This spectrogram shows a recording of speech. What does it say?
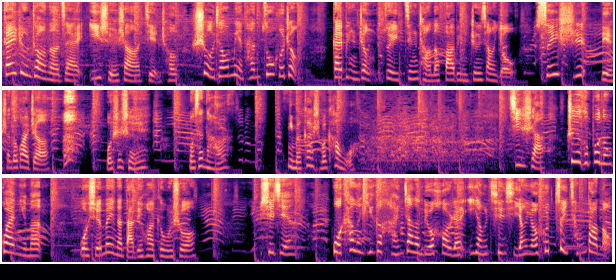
该症状呢，在医学上简称社交面瘫综合症。该病症最经常的发病征象有：随时脸上都挂着“我是谁？我在哪儿？你们干什么看我？”其实啊，这个不能怪你们。我学妹呢打电话跟我说：“学姐，我看了一个寒假的刘昊然、易烊千玺、杨洋和最强大脑。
